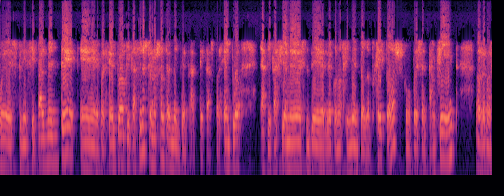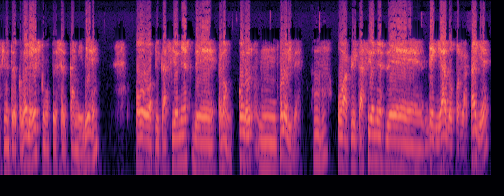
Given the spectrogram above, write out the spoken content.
Pues principalmente, eh, por ejemplo, aplicaciones que no son realmente prácticas. Por ejemplo, aplicaciones de reconocimiento de objetos, como puede ser CamFint, o reconocimiento de colores, como puede ser CamID, o aplicaciones de, perdón, Color, um, ColorID, uh -huh. o aplicaciones de, de, guiado por la calle,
